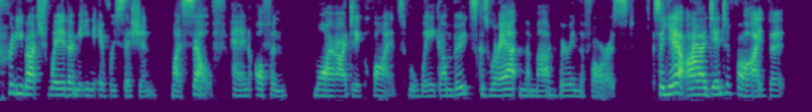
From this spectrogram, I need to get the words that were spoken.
pretty much wear them in every session myself. And often my ideal clients will wear gum boots because we're out in the mud, we're in the forest. So, yeah, I identified that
